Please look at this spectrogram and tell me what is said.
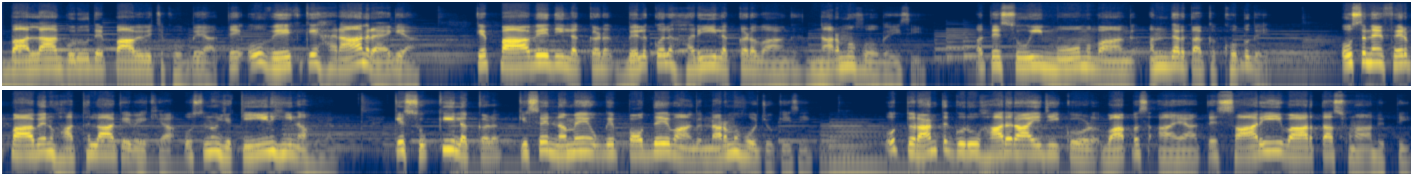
ਬਾਲਾ ਗੁਰੂ ਦੇ ਪਾਵੇ ਵਿੱਚ ਖੋਬਿਆ ਤੇ ਉਹ ਵੇਖ ਕੇ ਹੈਰਾਨ ਰਹਿ ਗਿਆ ਕਿ ਪਾਵੇ ਦੀ ਲੱਕੜ ਬਿਲਕੁਲ ਹਰੀ ਲੱਕੜ ਵਾਂਗ ਨਰਮ ਹੋ ਗਈ ਸੀ। ਅਤੇ ਸੂਈ ਮੋਮ ਵਾਂਗ ਅੰਦਰ ਤੱਕ ਖੁੱਭ ਗਈ। ਉਸ ਨੇ ਫਿਰ ਪਾਵੇ ਨੂੰ ਹੱਥ ਲਾ ਕੇ ਵੇਖਿਆ ਉਸ ਨੂੰ ਯਕੀਨ ਹੀ ਨਾ ਹੋਇਆ ਕਿ ਸੁੱਕੀ ਲੱਕੜ ਕਿਸੇ ਨਵੇਂ ਉੱਗੇ ਪੌਦੇ ਵਾਂਗ ਨਰਮ ਹੋ ਚੁੱਕੀ ਸੀ। ਉਹ ਤੁਰੰਤ ਗੁਰੂ ਹਰ ਰਾਏ ਜੀ ਕੋਲ ਵਾਪਸ ਆਇਆ ਤੇ ਸਾਰੀ ਵਾਰਤਾ ਸੁਣਾ ਦਿੱਤੀ।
